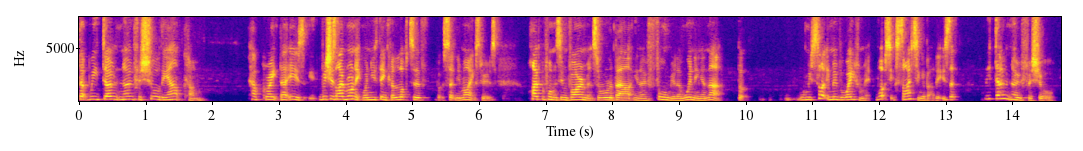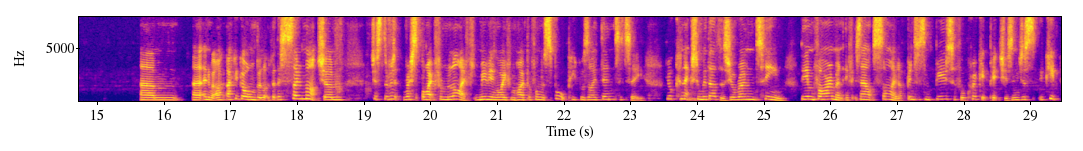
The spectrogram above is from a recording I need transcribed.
that we don't know for sure the outcome, how great that is, which is ironic when you think a lot of, certainly my experience, high performance environments are all about, you know, formula winning and that. But when we slightly move away from it, what's exciting about it is that we don't know for sure. Um, uh, anyway, I, I, could go on, but, but there's so much. Um, just the respite from life, moving away from high performance sport, people's identity, your connection with others, your own team, the environment, if it's outside. I've been to some beautiful cricket pitches and you just you keep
